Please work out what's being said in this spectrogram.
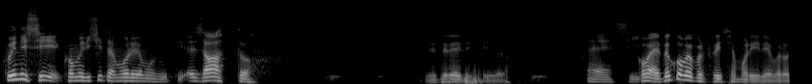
Quindi sì, come dici te, moriremo tutti. Esatto. Io direi di sì, vero? Eh sì. Com'è? Tu come preferisci morire, vero?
